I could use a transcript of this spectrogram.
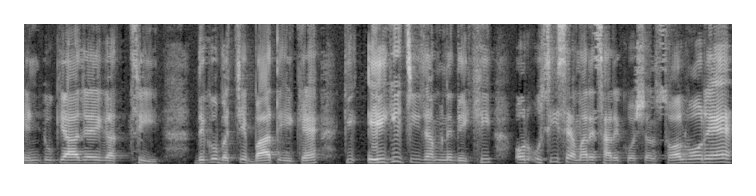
into क्या आ जाएगा? थ्री देखो बच्चे, बात एक है कि एक ही चीज़ हमने देखी और उसी से हमारे सारे क्वेश्चन सॉल्व हो रहे हैं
